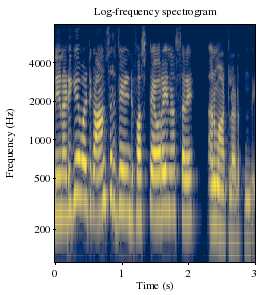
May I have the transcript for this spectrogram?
నేను అడిగే వాటికి ఆన్సర్ చేయండి ఫస్ట్ ఎవరైనా సరే అని మాట్లాడుతుంది.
